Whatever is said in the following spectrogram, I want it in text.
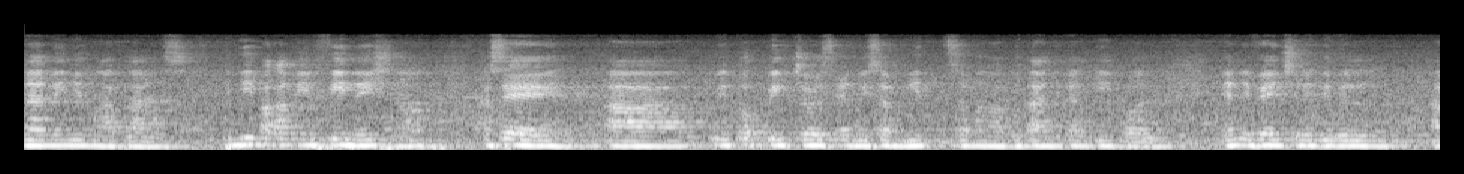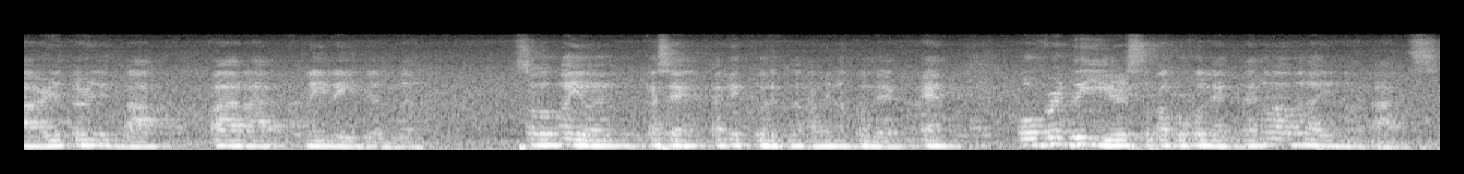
namin yung mga plants. Hindi pa kami finished, no? Kasi uh, we took pictures and we submit sa mga botanical people and eventually they will uh, return it back para may label na. So ngayon, kasi kami collect na kami ng collect and over the years sa pagkukolekta, nawawala yung mga tags.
